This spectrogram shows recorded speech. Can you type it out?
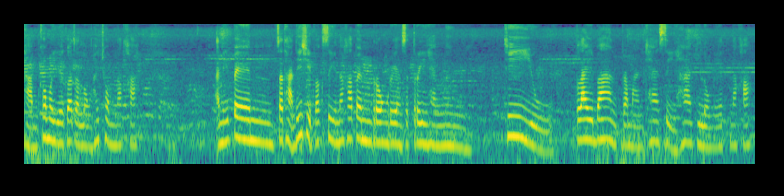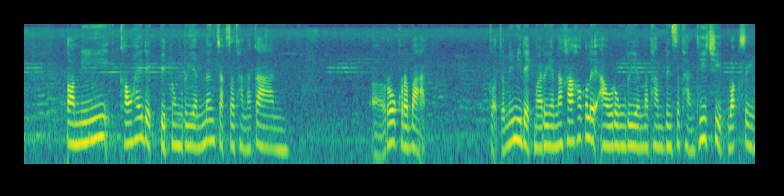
ถามเข้ามาเยอะก็จะลงให้ชมนะคะ อันนี้เป็นสถานที่ฉีดวัคซีนนะคะ เป็นโรงเรียนสตรีแห่งหนึ่งที่อยู่ใกล้บ้านประมาณแค่ 4-5 กิโลเมตรนะคะ ตอนนี้เขาให้เด็กปิดโรงเรียนเนื่องจากสถานการณ์โรคระบาด ก็จะไม่มีเด็กมาเรียนนะคะ เขาก็เลยเอาโรงเรียนมาทำเป็นสถานที่ฉีดวัคซีน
